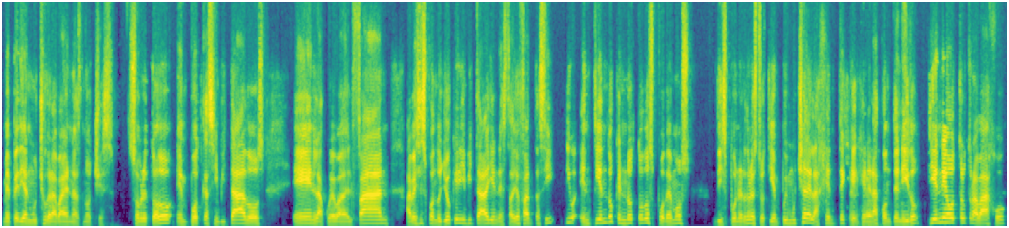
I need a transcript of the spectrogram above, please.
me pedían mucho grabar en las noches, sobre todo en podcast invitados, en la cueva del fan, a veces cuando yo quería invitar a alguien en Estadio Fantasy, digo, entiendo que no todos podemos disponer de nuestro tiempo y mucha de la gente que genera contenido tiene otro trabajo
